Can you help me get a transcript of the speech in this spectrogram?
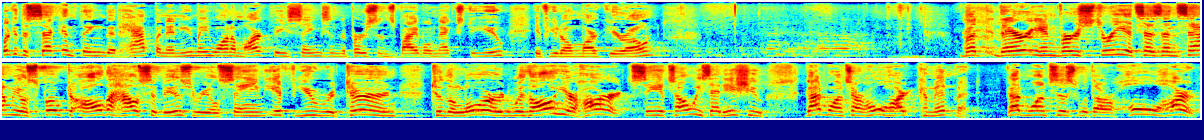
Look at the second thing that happened, and you may want to mark these things in the person's Bible next to you if you don't mark your own. But there in verse 3 it says, And Samuel spoke to all the house of Israel, saying, If you return to the Lord with all your heart. See, it's always that issue. God wants our whole heart commitment. God wants us with our whole heart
